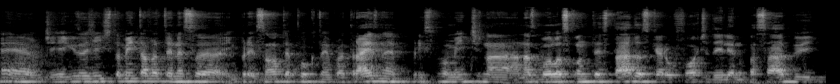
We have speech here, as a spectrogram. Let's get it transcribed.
É, o T. Higgins a gente também estava tendo essa impressão até pouco tempo atrás, né? Principalmente na, nas bolas contestadas, que era o forte dele ano passado, e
